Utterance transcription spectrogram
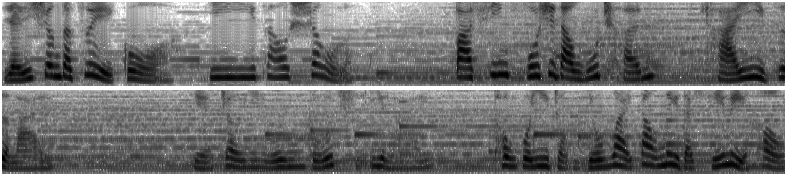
人生的罪过。一一遭受了，把心服侍到无尘，禅意自来。也正因如此一来，通过一种由外到内的洗礼后，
